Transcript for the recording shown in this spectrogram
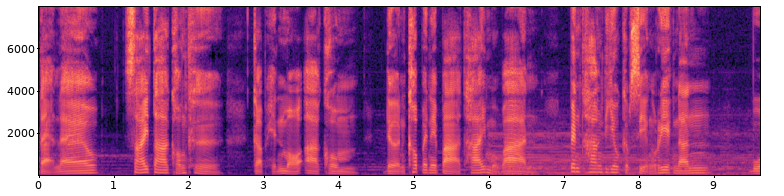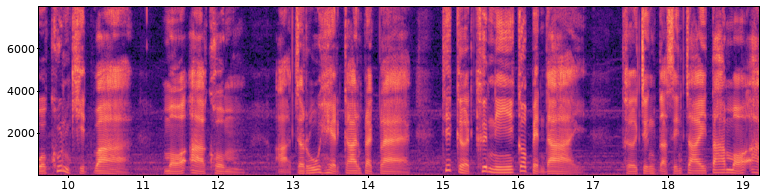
แต่แล้วสายตาของเธอกลับเห็นหมออาคม เดินเข้าไปในป่าท้ายหมู่บ้าน เป็นทางเดียวกับเสียงเรียกนั้น บัวคุ้นคิดว่า หมออาคม อาจจะรู้เหตุการณ์แปลกๆ ที่เกิดขึ้นนี้ก็เป็นได้ เธอจึงตัดสินใจตามหมออา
